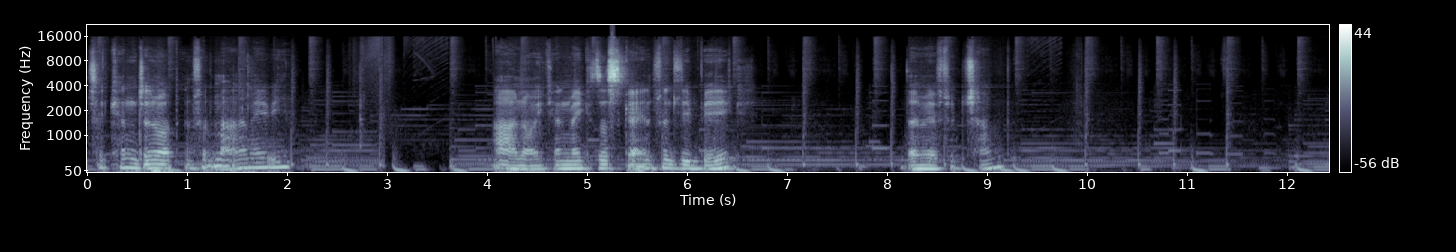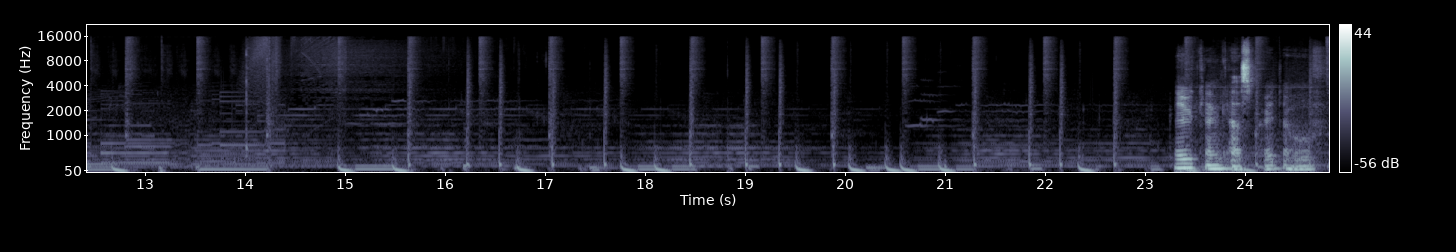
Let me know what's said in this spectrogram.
So it can generate infinite mana maybe? Ah, no, we can make this guy infinitely big. Then we have to jump. Maybe we can cast Crater Hoof.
